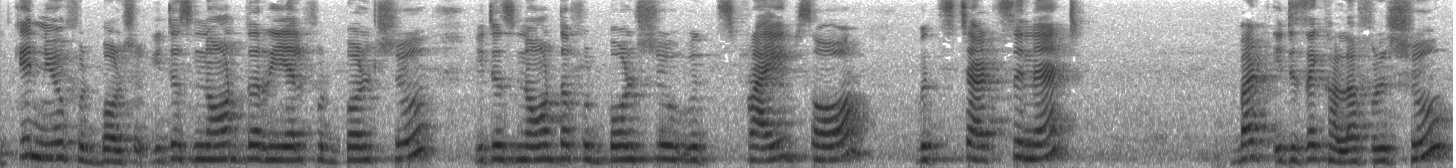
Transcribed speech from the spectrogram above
okay new football shoe it is not the real football shoe it is not the football shoe with stripes or with studs in it but it is a colorful shoe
